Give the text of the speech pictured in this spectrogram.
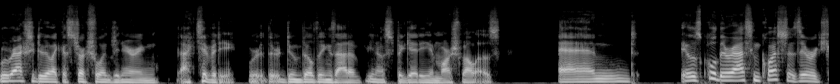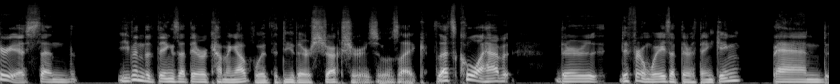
We were actually doing like a structural engineering activity where they're doing buildings out of you know spaghetti and marshmallows, and it was cool. They were asking questions. They were curious, and even the things that they were coming up with to do their structures, it was like that's cool. I have it. There are different ways that they're thinking, and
